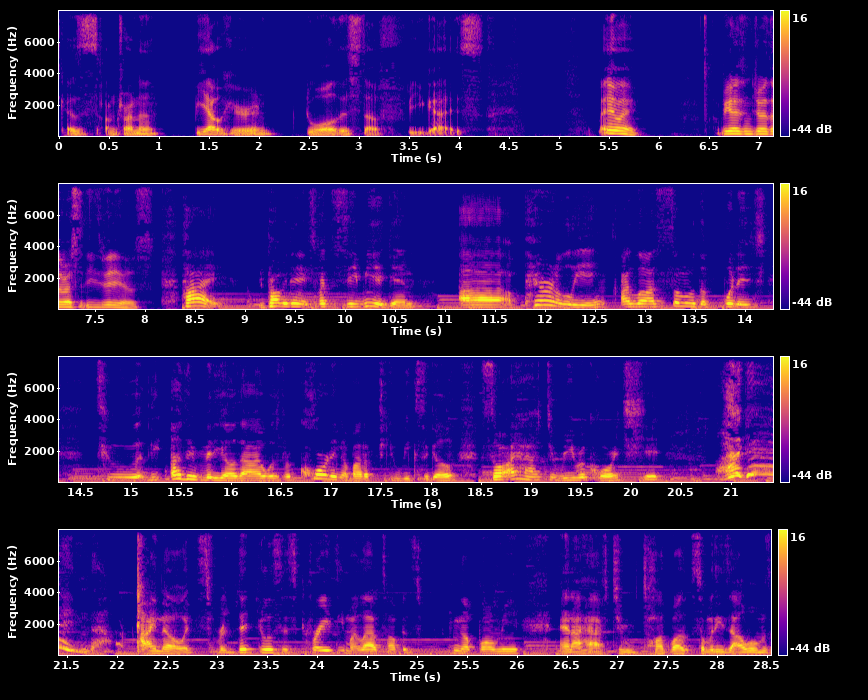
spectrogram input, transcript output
Because I'm trying to be out here and do all this stuff for you guys. But anyway, hope you guys enjoy the rest of these videos. Hi, you probably didn't expect to see me again. Uh, apparently, I lost some of the footage to the other video that I was recording about a few weeks ago, so I have to re-record shit again. I know, it's ridiculous, it's crazy, my laptop is up on me, and I have to talk about some of these albums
